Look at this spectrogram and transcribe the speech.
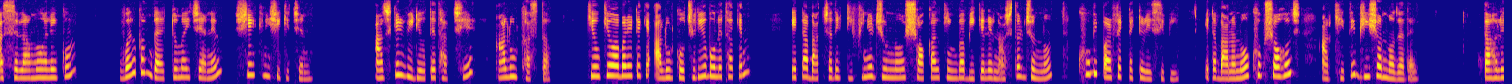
আসসালামু আলাইকুম। Welcome back to my channel Sheikh Nishi kitchen আজকের ভিডিওতে থাকছে আলুর খাস্তা। কেউ কেউ আবার এটাকে আলুর কচুরিও বলে থাকেন। এটা বাচ্চাদের টিফিনের জন্য, সকাল কিংবা বিকেলের নাস্তার জন্য খুবই পারফেক্ট একটা রেসিপি এটা বানানোও খুব সহজ আর খেতে ভীষণ মজা দেয় তাহলে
